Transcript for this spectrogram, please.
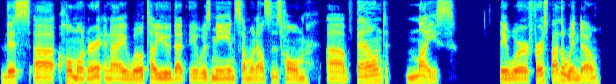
this uh, homeowner, and I will tell you that it was me in someone else's home, uh, found mice, they were first by the window,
